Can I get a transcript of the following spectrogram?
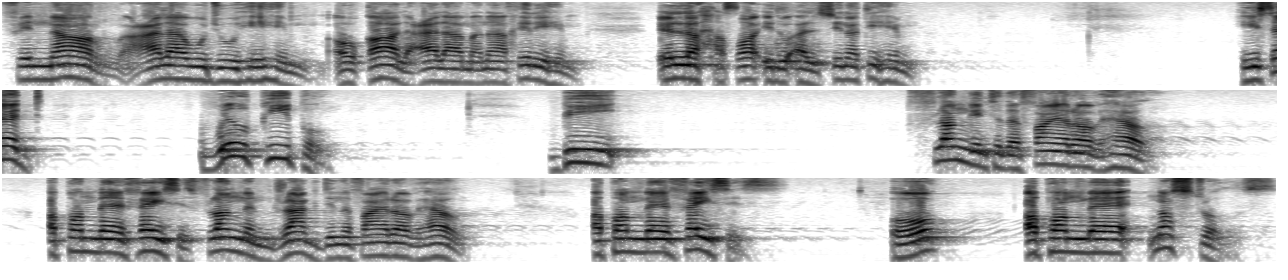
في النار على وجوههم أو قال على مناخرهم إلا حصائد ألسنتهم He said, Will people be flung into the fire of hell upon their faces, flung and dragged in the fire of hell upon their faces, or upon their nostrils,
